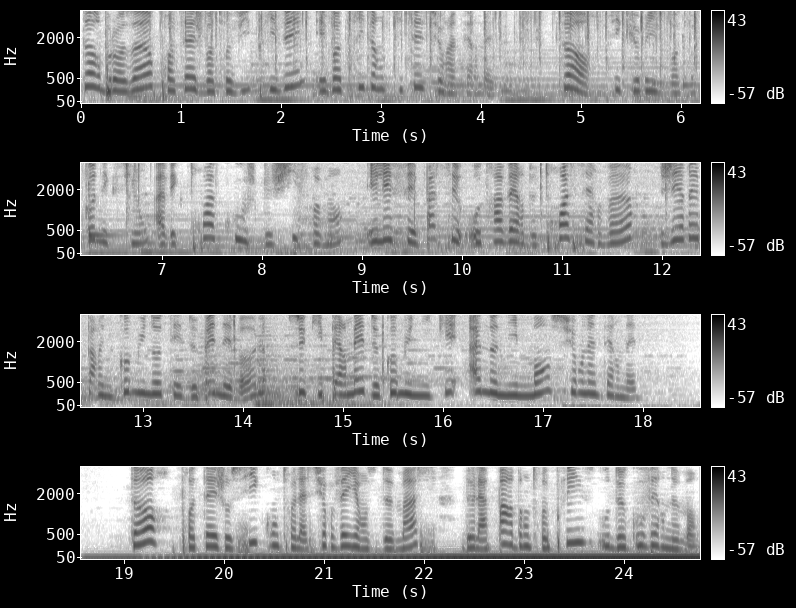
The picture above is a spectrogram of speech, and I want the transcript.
Tor Browser protège votre vie privée et votre identité sur Internet. Tor sécurise votre connexion avec trois couches de chiffrement et les fait passer au travers de trois serveurs gérés par une communauté de bénévoles, ce qui permet de communiquer anonymement sur l'Internet. Tor protège aussi contre la surveillance de masse de la part d'entreprises ou de gouvernements.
